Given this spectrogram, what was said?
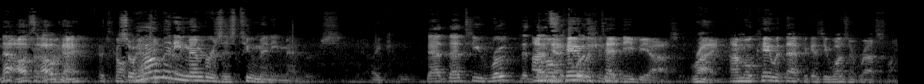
No, I was- okay. It's called So how multi-cut. many members is too many members? Like that? That's you wrote that. That's I'm the okay with question. Ted DiBiase. right? I'm okay with that because he wasn't wrestling.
